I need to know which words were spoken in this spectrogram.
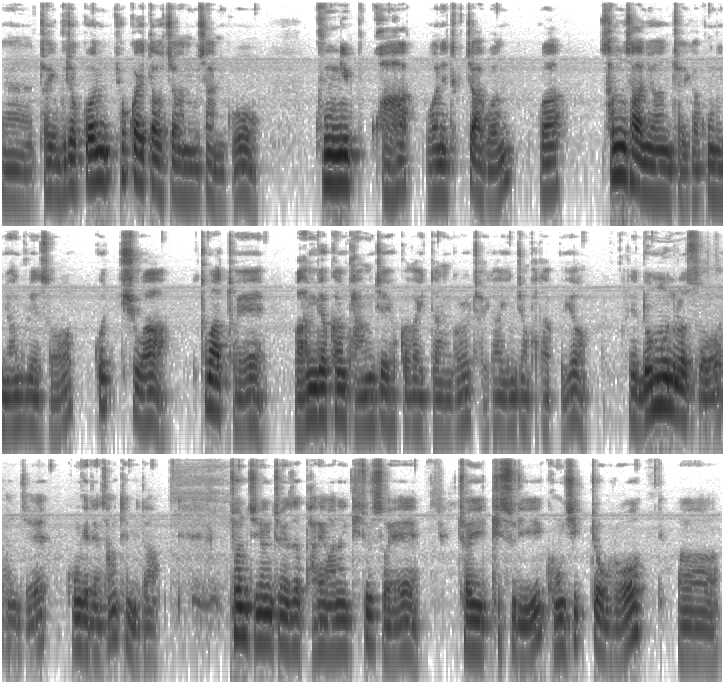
어, 저희가 무조건 효과 있다고 주장하는 것이 아니고 국립과학원의 특자학원과 3, 4년 저희가 공동 연구를 해서 고추와 토마토에 완벽한 방제 효과가 있다는 걸 저희가 인정받았고요. 논문으로서 현재 공개된 상태입니다. 인천진흥청에서 발행하는 기술서에 저희 기술이 공식적으로 어,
